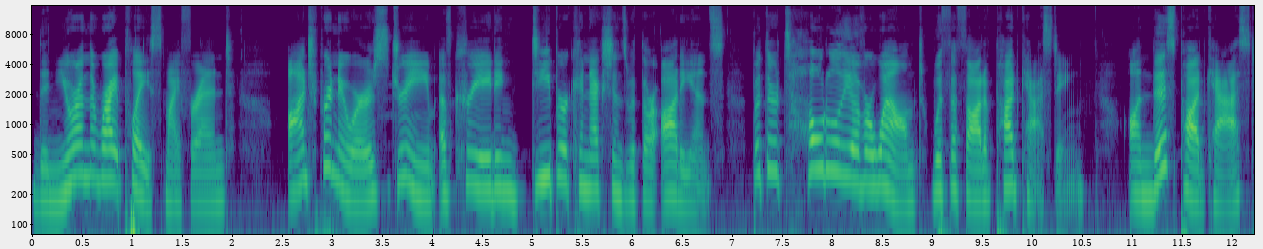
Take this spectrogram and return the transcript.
Then you're in the right place, my friend. Entrepreneurs dream of creating deeper connections with their audience, but they're totally overwhelmed with the thought of podcasting. On this podcast,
